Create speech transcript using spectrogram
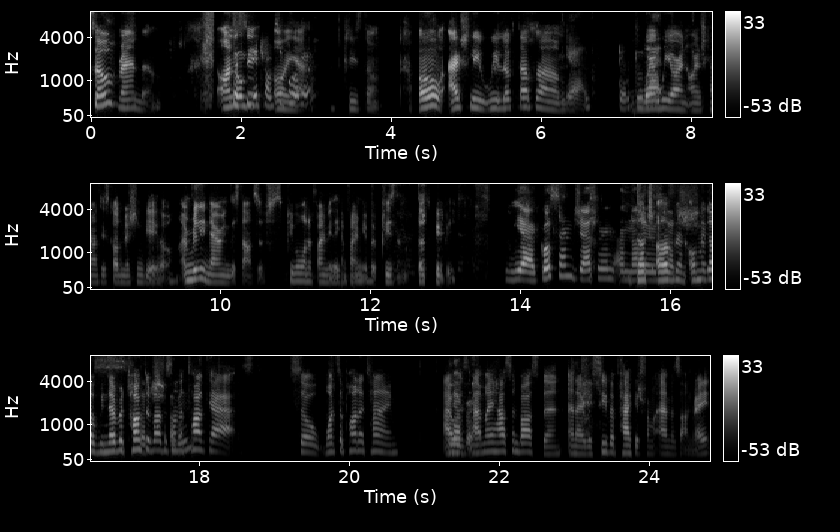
so random. honestly, don't be a Trump oh supporter. yeah, please don't. Oh, actually, we looked up um Yeah, don't do where that. we are in Orange County is called Mission Viejo. I'm really narrowing this down, so if people want to find me, they can find me. But please don't. That's creepy. Yeah, go send Jasmine another Dutch oven. Dutch- oh my god, we never talked Dutch about this on the podcast. So once upon a time, I was at my house in Boston and I receive a package from Amazon, right?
